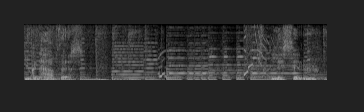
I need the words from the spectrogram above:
You can have this. Listen.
